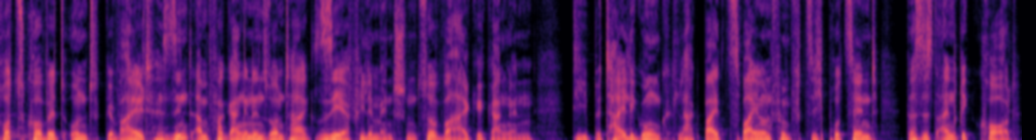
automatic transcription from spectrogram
Trotz Covid und Gewalt sind am vergangenen Sonntag sehr viele Menschen zur Wahl gegangen. Die Beteiligung lag bei 52 Prozent. Das ist ein Rekord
